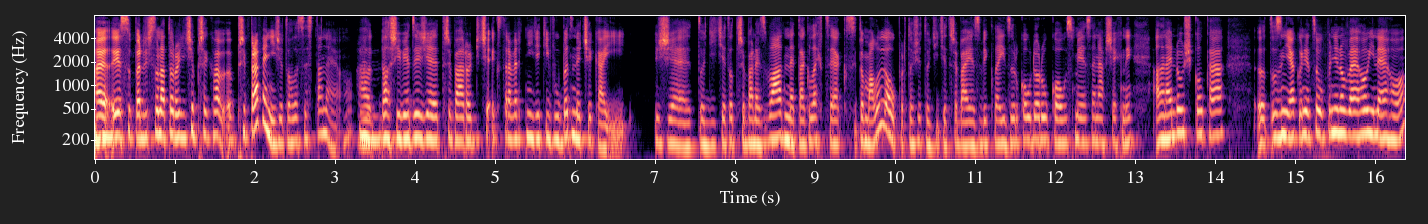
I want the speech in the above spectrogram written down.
a mhm. je super, když jsou na to rodiče překva- připravení, že tohle se stane. Jo. A mm. další věc je, že třeba rodiče extravertní děti vůbec nečekají, že to dítě to třeba nezvládne tak lehce, jak si to malujou, protože to dítě třeba je zvyklé jít z rukou do rukou, směje se na všechny, ale najednou školka eh, to zní jako něco úplně nového, jiného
